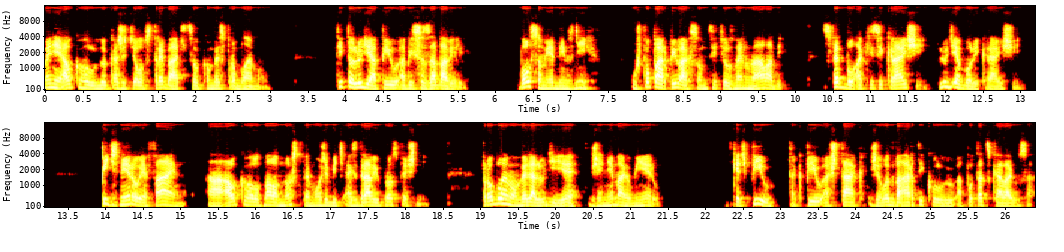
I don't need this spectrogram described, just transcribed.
Menej alkoholu dokáže telo vstrebať celkom bez problémov. Títo ľudia pijú, aby sa zabavili. Bol som jedným z nich. Už po pár pivách som cítil zmenu nálady. Svet bol akýsi krajší, ľudia boli krajší. Piť s mierou je fajn a alkohol v malom množstve môže byť aj zdraví prospešný. Problémom veľa ľudí je, že nemajú mieru. Keď pijú, tak pijú až tak, že ledva artikulujú a potackávajú sa.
